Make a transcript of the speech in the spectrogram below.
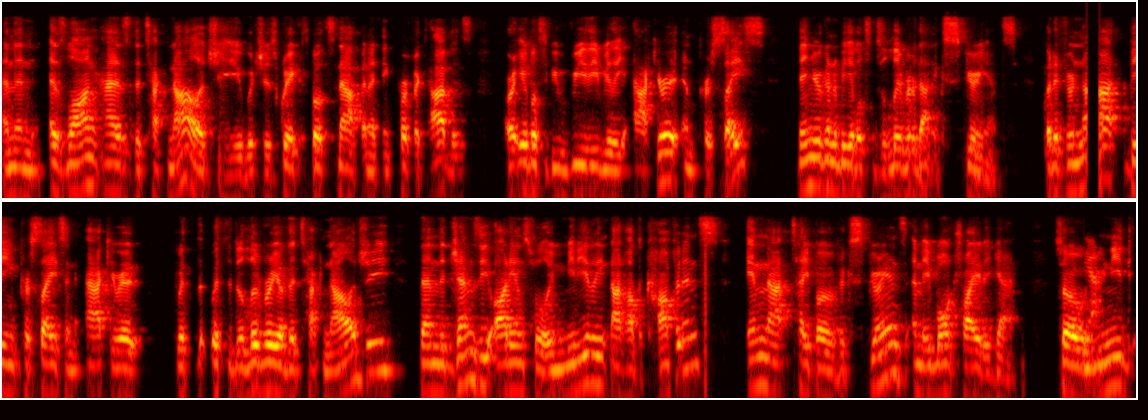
and then as long as the technology, which is great because both Snap and I think Perfect have this, are able to be really, really accurate and precise, then you're going to be able to deliver that experience. But if you're not being precise and accurate with the, with the delivery of the technology, then the Gen Z audience will immediately not have the confidence in that type of experience and they won't try it again. So yeah. you need the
